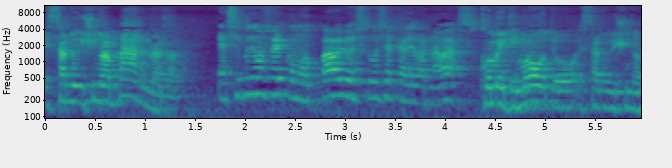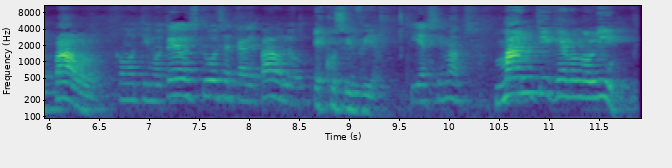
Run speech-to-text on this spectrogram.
è stato vicino a Barnaba, Y así pudimos ver como Pablo estuvo cerca de Barnabás, come Timoteo è stato vicino a Paolo como Timoteo estuvo cerca de Pablo, e così via. y así más. Manti che erano lì,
